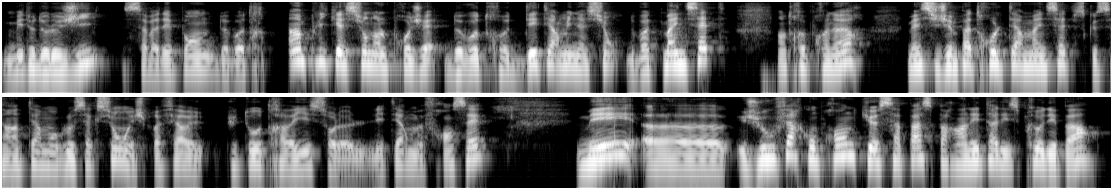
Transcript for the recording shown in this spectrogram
méthodologie, ça va dépendre de votre implication dans le projet, de votre détermination, de votre mindset entrepreneur. Même si j'aime pas trop le terme mindset parce que c'est un terme anglo-saxon et je préfère plutôt travailler sur les termes français. Mais euh, je vais vous faire comprendre que ça passe par un état d'esprit au départ.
